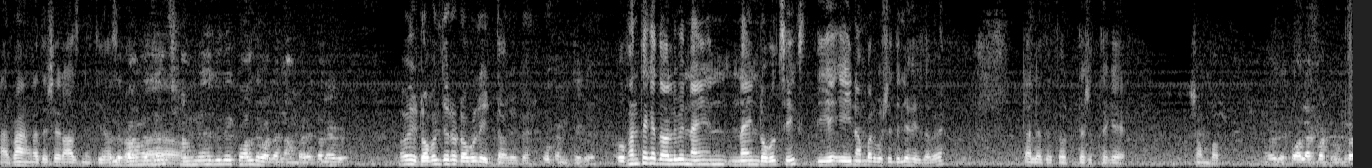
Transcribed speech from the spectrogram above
আর বাংলাদেশের রাজনীতি আছে সামনে যদি কল দেওয়া যায় নাম্বারে তাহলে ওই ডবল জিরো ডবল এইট দেওয়া ওখান থেকে। ওখান থেকে দেওয়া নাইন নাইন ডবল সিক্স দিয়ে এই নাম্বার বসে দিলে হয়ে যাবে। তাহলে তো তোর দেশের থেকে সম্ভব। কল একবার ঢুকলো।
